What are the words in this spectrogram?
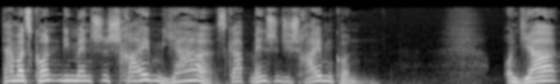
Damals konnten die Menschen schreiben. Ja, es gab Menschen, die schreiben konnten. Und ja,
